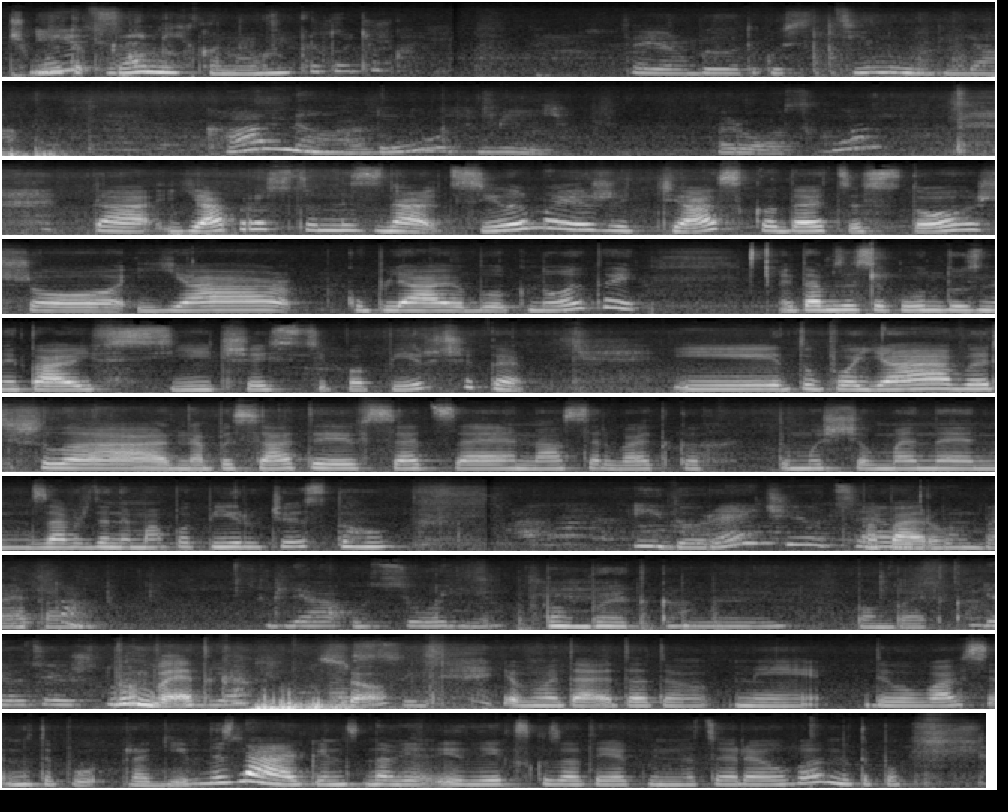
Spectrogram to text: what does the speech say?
Чому І таке? це мій канальний куточок. Це я робила таку стіну для каналу. Мій розклад. Та я просто не знаю. Ціле моє життя складається з того, що я купляю блокноти, і там за секунду зникають всі чисті папірчики. І тупо я вирішила написати все це на серветках, тому що в мене завжди нема папіру чистого. І, до речі, Паперу. бомбетка Паперу. для оцієї. Бомбетка. Бомбетка. Оцієї штуки. Бомбетка. я Що? Я пам'ятаю, тато мій дивувався, ну, типу, радів. Не знаю, як він як сказати, як він на це реагував. Ну, типу,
